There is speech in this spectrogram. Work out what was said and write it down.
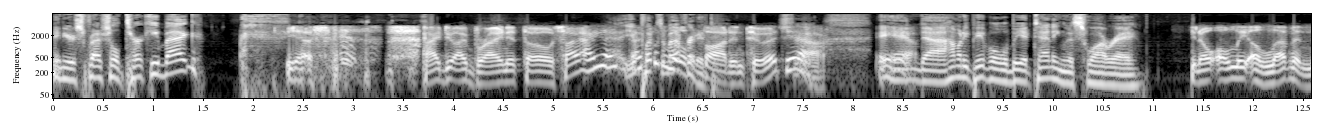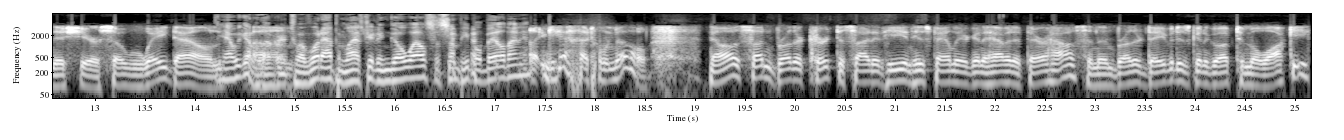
In your special turkey bag? Yes, I do. I brine it though, so I, I, you I put put, some a little effort into thought into it. Sure. Yeah, And uh, how many people will be attending this soiree? you know, only eleven this year, so way down. Yeah, we got 11 or Um, 12. What happened last year didn't go well, so some people bailed on it. Uh, yeah, I don't know. Now all of a sudden, brother Kurt decided he and his family are going to have it at their house, and then brother David is going to go up to Milwaukee.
